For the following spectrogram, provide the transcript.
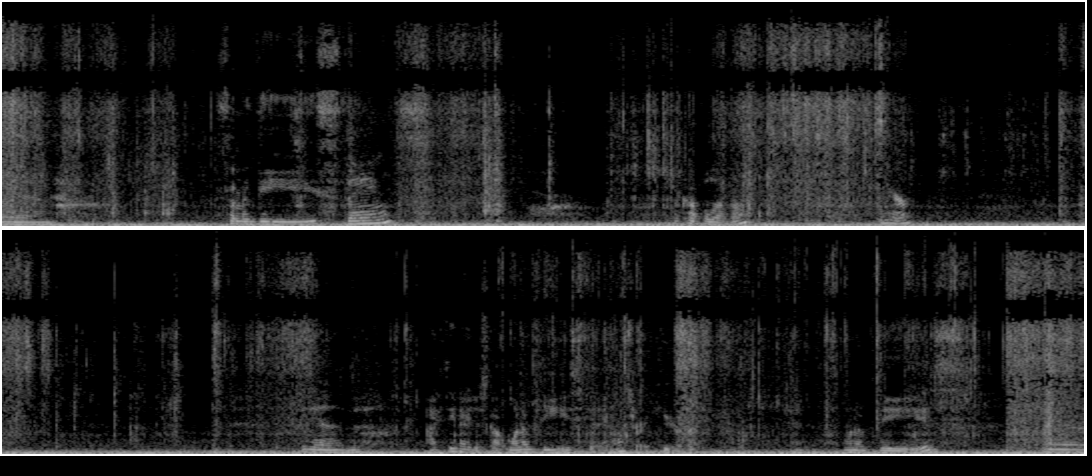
and some of these things, a couple of them here. And I think I just got one of these things right here and one of these. And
